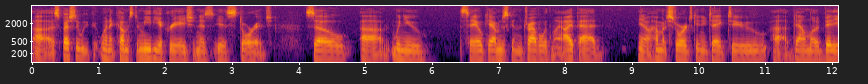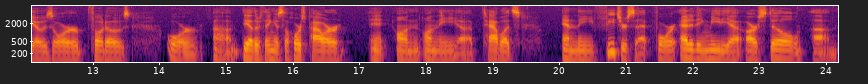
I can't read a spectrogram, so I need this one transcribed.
uh, especially when it comes to media creation, is is storage. So um, when you say, okay, I'm just going to travel with my iPad, you know, how much storage can you take to uh, download videos or photos? Or um, the other thing is the horsepower on on the uh, tablets and the feature set for editing media are still um,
